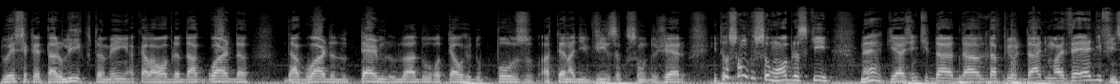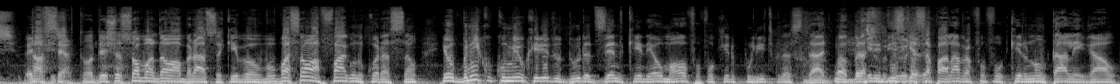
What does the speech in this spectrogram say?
do ex-secretário Lico também, aquela obra da guarda, da guarda do término lá do Hotel Rio do Pouso até na divisa com São do Gero. Então são, são obras que, né, que a gente dá, dá, dá prioridade, mas é, é difícil. É tá difícil. certo. deixa eu só mandar um abraço aqui, vou passar um afago no coração. Eu brinco com meu querido Dura dizendo que ele é o maior fofoqueiro político da cidade. Um abraço ele disse que essa né? palavra fofoqueiro não tá legal.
